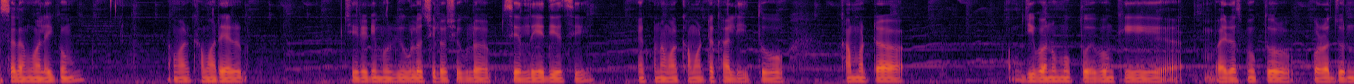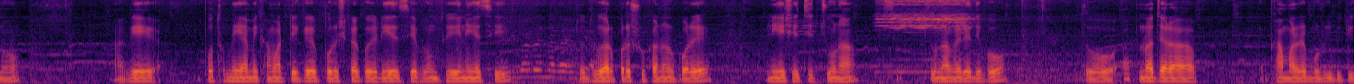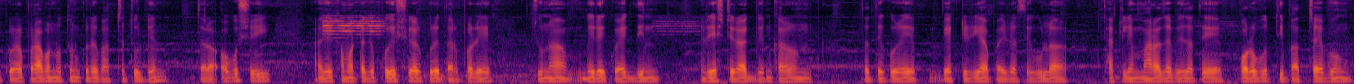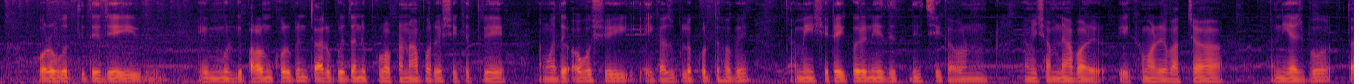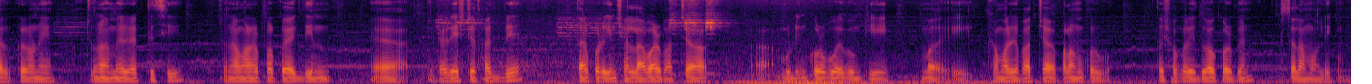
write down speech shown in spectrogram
আসসালামু আলাইকুম। আমার খামারের যে রেডি মুরগিগুলো ছিল সেগুলো সেল দিয়ে দিয়েছি। এখন আমার খামারটা খালি। তো খামারটা জীবাণুমুক্ত এবং কি ভাইরাস মুক্ত করার জন্য আগে প্রথমেই আমি খামারটিকে পরিষ্কার করে নিয়েছি এবং ধুয়ে নিয়েছি। তো ধোয়ার পরে শুকানোর পরে নিয়ে এসেছি চুনা। চুনা মেরে দিব। তো আপনারা যারা খামারের মুরগি বিক্রি করার পর আবার নতুন করে বাচ্চা তুলবেন তারা অবশ্যই আগে খামারটাকে পরিষ্কার করে তারপরে চুনা মেরে কয়েকদিন রেস্টে রাখবেন, কারণ তাতে করে ব্যাকটেরিয়া, ভাইরাস এগুলা থাকলে মারা যাবে। যাতে পরবর্তী বাচ্চা এবং পরবর্তীতে যেই, এই মুরগি পালন করবেন, তার উপরে যেন প্রভাবটা না পড়ে, সেক্ষেত্রে আমাদের অবশ্যই এই কাজগুলো করতে হবে। আমি সেটাই করে নিয়ে নিচ্ছি, কারণ আমি সামনে আবার এই খামারের বাচ্চা নিয়ে আসব। তার কারণে চুনা মেরে রাখতেছি। চুনা মারার পর কয়েকদিন এটা রেস্টে থাকবে। তারপরে ইনশাল্লাহ আবার বাচ্চা ব্রিডিং করব এবং কি এই খামারের বাচ্চা পালন করব। তো সকলে দোয়া করবেন। আসসালামু আলাইকুম।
